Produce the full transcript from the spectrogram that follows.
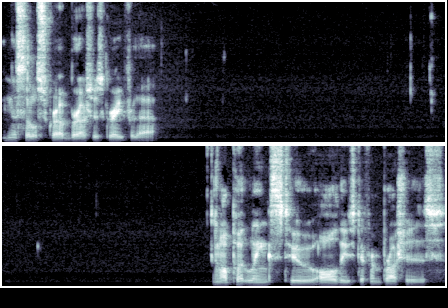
And this little scrub brush is great for that. And I'll put links to all these different brushes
